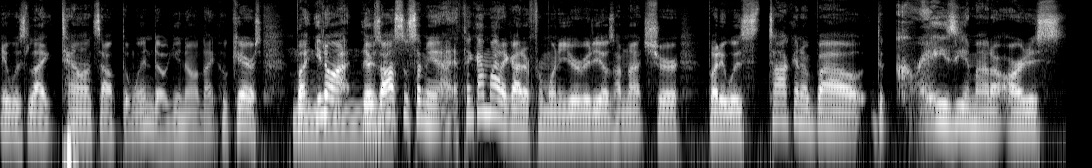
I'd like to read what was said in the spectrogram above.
it was like talents out the window. You know, like who cares? But you know, I, there's Mm. also something I think I might have got it from one of your videos. I'm not sure, but it was talking about the crazy amount of artists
